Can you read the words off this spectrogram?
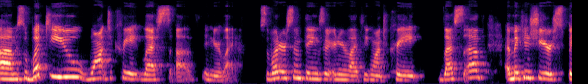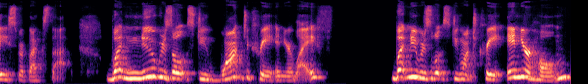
Um, so, what do you want to create less of in your life? So, what are some things that are in your life that you want to create less of and making sure your space reflects that? What new results do you want to create in your life? What new results do you want to create in your home?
